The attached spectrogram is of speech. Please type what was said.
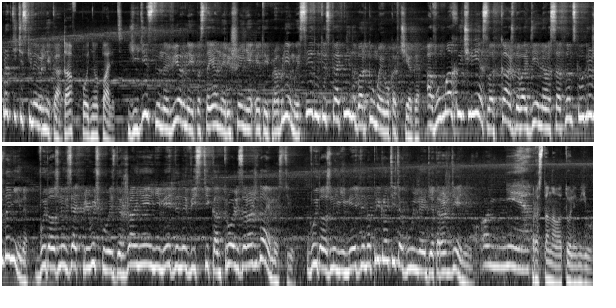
практически наверняка. Тафф поднял палец. Единственно верное и постоянное решение этой проблемы следует искать не на борту моего ковчега, а в умах и чреслах каждого отдельного сатлемского гражданина. Вы должны взять привычку воздержания и немедленно ввести контроль за рождаемостью. Вы должны немедленно прекратить огульное деторождение. О нет. Простонала Толи Мью.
